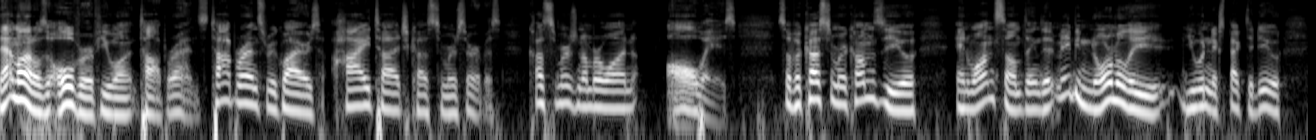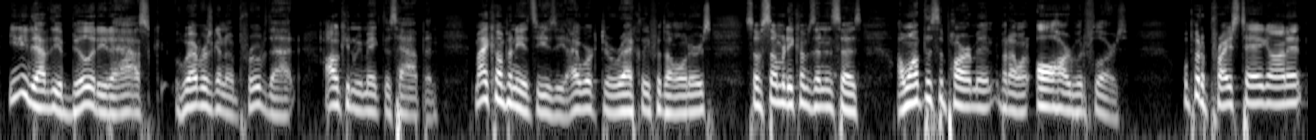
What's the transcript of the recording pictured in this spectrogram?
That model's over if you want top rents. Top rents requires high touch customer service. Customers number one always. So if a customer comes to you and wants something that maybe normally you wouldn't expect to do, you need to have the ability to ask whoever's going to approve that, how can we make this happen? My company, it's easy. I work directly for the owners. So if somebody comes in and says, I want this apartment, but I want all hardwood floors, we'll put a price tag on it.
